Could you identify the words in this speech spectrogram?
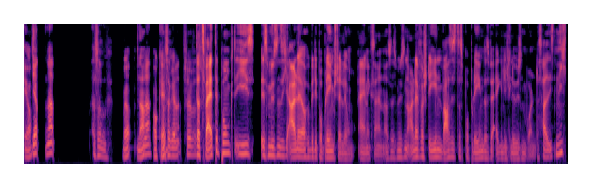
Ja, na, also, ja, na, na, okay. also so Der zweite Punkt ist, es müssen sich alle auch über die Problemstellung einig sein. Also es müssen alle verstehen, was ist das Problem, das wir eigentlich lösen wollen. Das heißt, ist nicht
